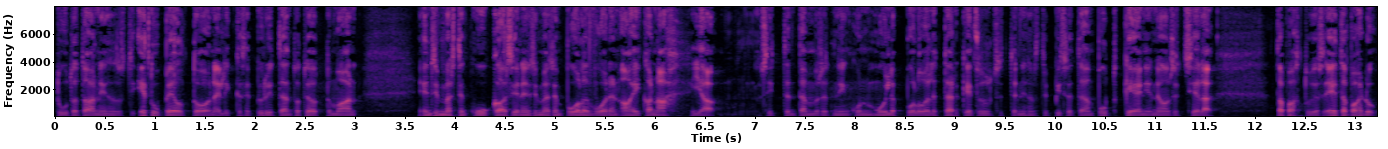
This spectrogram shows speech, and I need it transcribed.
tuutataan niin sanotusti etupeltoon, eli se pyritään toteuttamaan ensimmäisten kuukausien, ensimmäisen puolen vuoden aikana, ja sitten tämmöiset niin kuin muille puolueille tärkeät jutut sitten niin sanotusti pistetään putkeen, ja ne on sitten siellä tapahtuu, jos ei tapahdu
